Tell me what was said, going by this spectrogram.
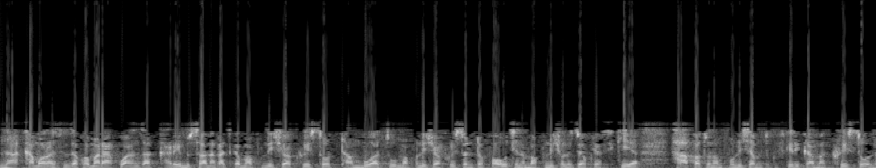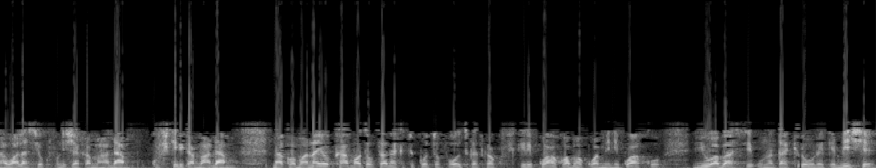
Na kama unasikiliza kwa mara ya kwanza karibu sana katika mafundisho ya kristo. Tambua tu mafundisho ya kristo ni tofauti na mafundisho uliozoea kuyasikia. Hapa tunamfundisha mtu kufikiri kama kristo na wala sio kufundisha kama adamu. Kufikiri kama adamu. Na kwa maana hiyo kama utakutana na kitu kiko tofauti katika kufikiri kwako ama kuamini kwako jua basi unatakiwa urekebishe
